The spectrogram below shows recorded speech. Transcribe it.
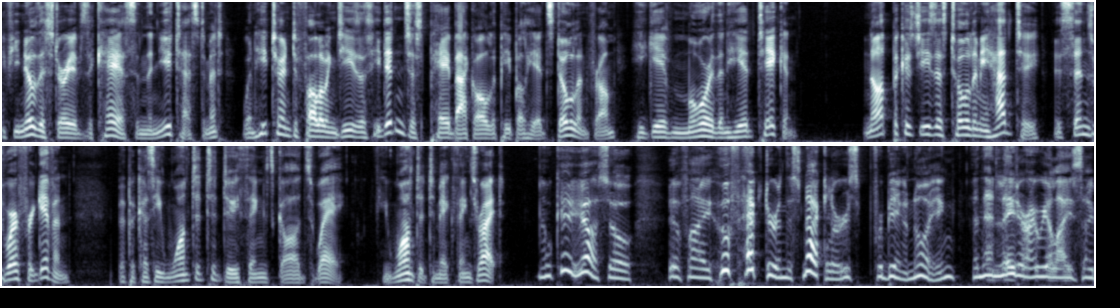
If you know the story of Zacchaeus in the New Testament, when he turned to following Jesus, he didn't just pay back all the people he had stolen from, he gave more than he had taken. Not because Jesus told him he had to, his sins were forgiven, but because he wanted to do things God's way. He wanted to make things right. Okay, yeah, so if I hoof Hector and the Snacklers for being annoying, and then later I realize I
